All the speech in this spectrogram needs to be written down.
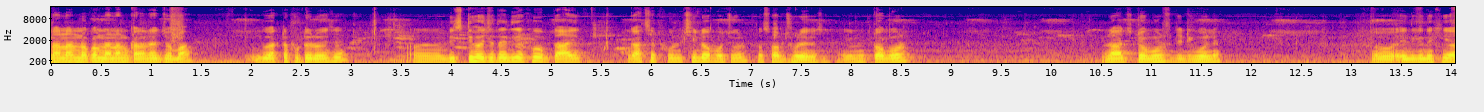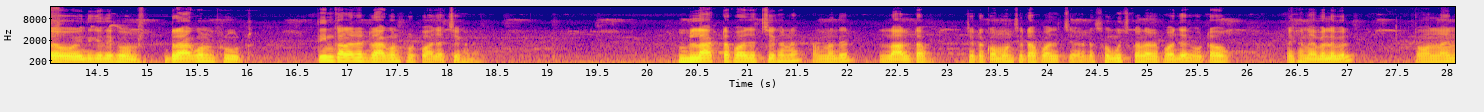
নানান রকম নানান কালারের জবা। দু একটা ফুটে রয়েছে। বৃষ্টি হয়েছে তো এদিকে খুব তাই গাছে ফুল ছিল প্রচুর তো সব ঝরে গেছে। এগুলো টগর রাজ টগর যেটি বলে। তো এদিকে দেখি ও, এদিকে দেখুন ড্রাগন ফ্রুট তিন কালারের ড্রাগন ফ্রুট পাওয়া যাচ্ছে এখানে। ব্ল্যাকটা পাওয়া যাচ্ছে এখানে আপনাদের, লালটা যেটা কমন সেটা পাওয়া যাচ্ছে একটা সবুজ কালারে পাওয়া যায়, ওটাও এখানে অ্যাভেলেবেল তো অনলাইন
